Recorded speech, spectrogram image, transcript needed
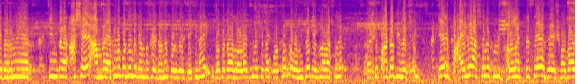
এই ধরনের চিন্তা আসে, আমরা এখনও পর্যন্ত ক্যাম্পাসে এই ধরনের পরিবেশ দেখি নাই। যতটা লড়াই ছিল সেটা কথা অভিযোগ, এগুলো আসলে পার্ট অফ ইলেকশন এর বাইরে আসলে খুবই ভালো লাগতেছে যে সবাই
